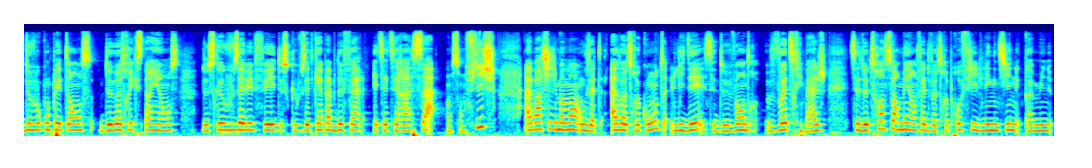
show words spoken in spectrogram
de vos compétences, de votre expérience, de ce que vous avez fait, de ce que vous êtes capable de faire, etc. Ça, on s'en fiche. À partir du moment où vous êtes à votre compte, l'idée c'est de vendre votre image, c'est de transformer en fait votre profil LinkedIn comme une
